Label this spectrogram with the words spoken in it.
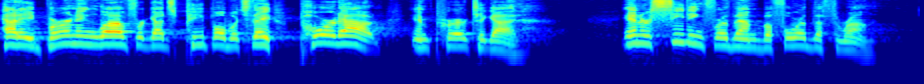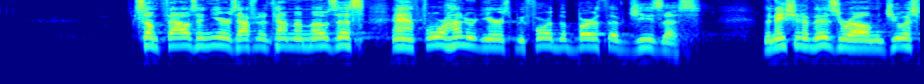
had a burning love for God's people, which they poured out in prayer to God, interceding for them before the throne some thousand years after the time of Moses and 400 years before the birth of Jesus. The nation of Israel and the Jewish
